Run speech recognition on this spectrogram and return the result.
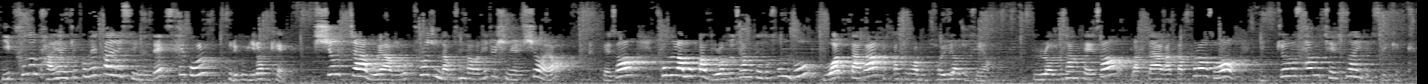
이 푸는 방향이 조금 헷갈릴 수 있는데 쇄골 그리고 이렇게 C자 모양으로 풀어준다고 생각을 해주시면 쉬워요. 그래서 손을 한번 꽉 눌러준 상태에서 손도 모았다가 바깥으로 한번 벌려주세요. 눌러준 상태에서 왔다 갔다 풀어서 이쪽 상체 순환이 될 수 있게끔.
